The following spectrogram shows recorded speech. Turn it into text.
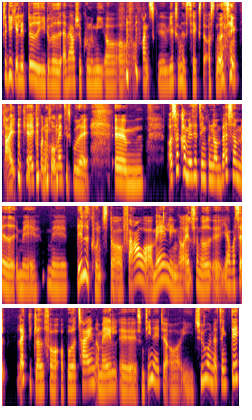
så gik jeg lidt død i, du ved, erhvervsøkonomi og, og, og fransk virksomhedstekster og sådan noget. Jeg tænkte, nej, det kan jeg ikke få noget romantisk ud af. Øhm, og så kom jeg til at tænke på, hvad så med, med, med billedkunst og farver og maling og alt sådan noget. Øh, jeg var selv rigtig glad for at både at tegne og male øh, som teenager og i 20'erne. og tænkte, det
